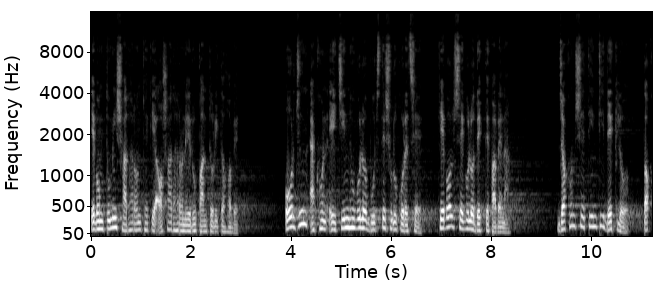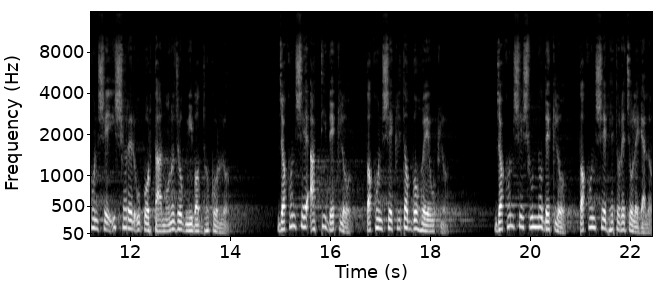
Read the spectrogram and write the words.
এবং তুমি সাধারণ থেকে অসাধারণে রূপান্তরিত হবে। অর্জুন এখন এই চিহ্নগুলো বুঝতে শুরু করেছে, কেবল সেগুলো দেখতে পাবে না। যখন সে তিনটি দেখল, তখন সে ঈশ্বরের উপর তার মনোযোগ নিবদ্ধ করল। যখন সে আটটি দেখল তখন সে কৃতজ্ঞ হয়ে উঠল। যখন সে শূন্য দেখল, তখন সে ভেতরে চলে গেল।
